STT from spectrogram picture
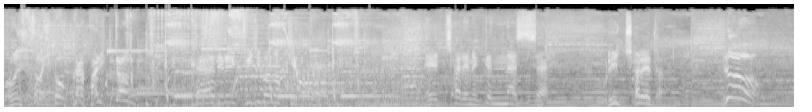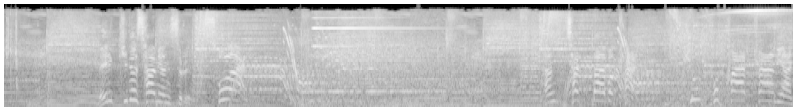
몬스터 효과 발동. 카드를 뒤집어 놓겠다. 내 차례는 끝났어. 우리 차례다! 로. 멜키드 사면수를 소환. 장착 마법 카드 흉폭화 가면.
